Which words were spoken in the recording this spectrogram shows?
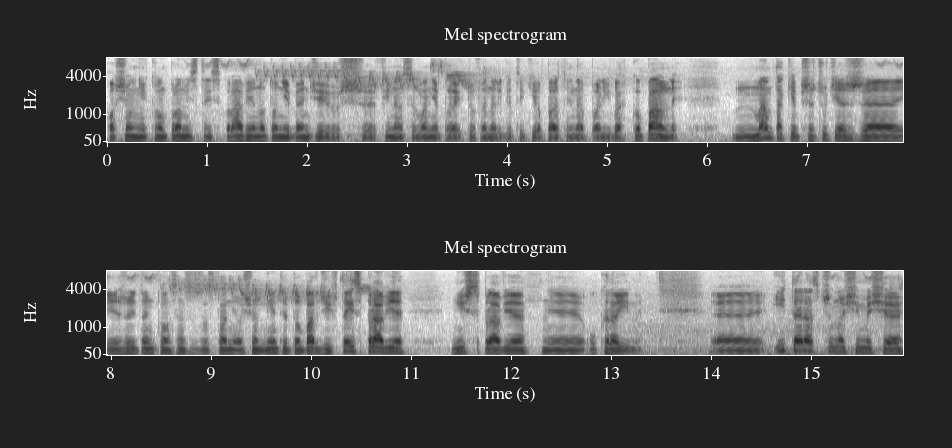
osiągnie kompromis w tej sprawie, no to nie będzie już finansowania projektów energetyki opartej na paliwach kopalnych. Mam takie przeczucie, że jeżeli ten konsensus zostanie osiągnięty, to bardziej w tej sprawie niż w sprawie e, Ukrainy. I teraz przenosimy się,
